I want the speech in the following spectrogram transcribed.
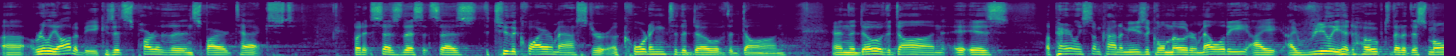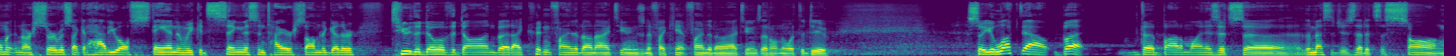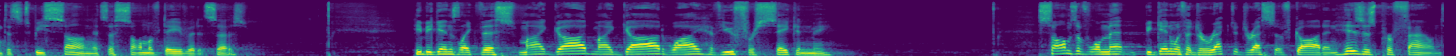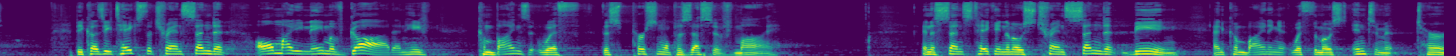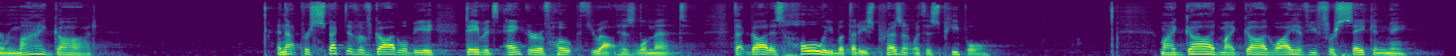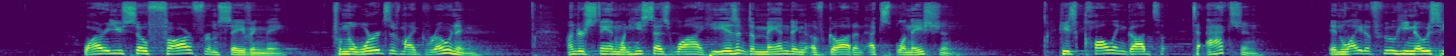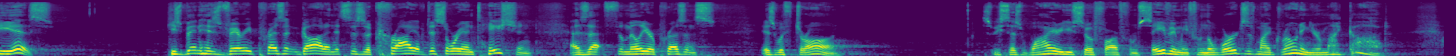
uh, really ought to be because it's part of the inspired text. But it says this, it says, to the choir master, according to the doe of the dawn. And the doe of the dawn is apparently some kind of musical mode or melody. I, I really had hoped that at this moment in our service I could have you all stand and we could sing this entire psalm together to the doe of the dawn, but I couldn't find it on iTunes, and if I can't find it on iTunes, I don't know what to do. So you lucked out, but the bottom line is it's uh, the message is that it's a song, it's to be sung. It's a psalm of David, it says. He begins like this, My God, my God, why have you forsaken me? Psalms of lament begin with a direct address of God, and his is profound because he takes the transcendent, almighty name of God and he combines it with this personal possessive my. In a sense, taking the most transcendent being and combining it with the most intimate term, my God. And that perspective of God will be David's anchor of hope throughout his lament. That God is holy, but that he's present with his people. My God, my God, why have you forsaken me? Why are you so far from saving me? From the words of my groaning. Understand when he says why, he isn't demanding of God an explanation. He's calling God to, to action in light of who he knows he is. He's been his very present God, and this is a cry of disorientation as that familiar presence is withdrawn. So he says, Why are you so far from saving me? From the words of my groaning, you're my God.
